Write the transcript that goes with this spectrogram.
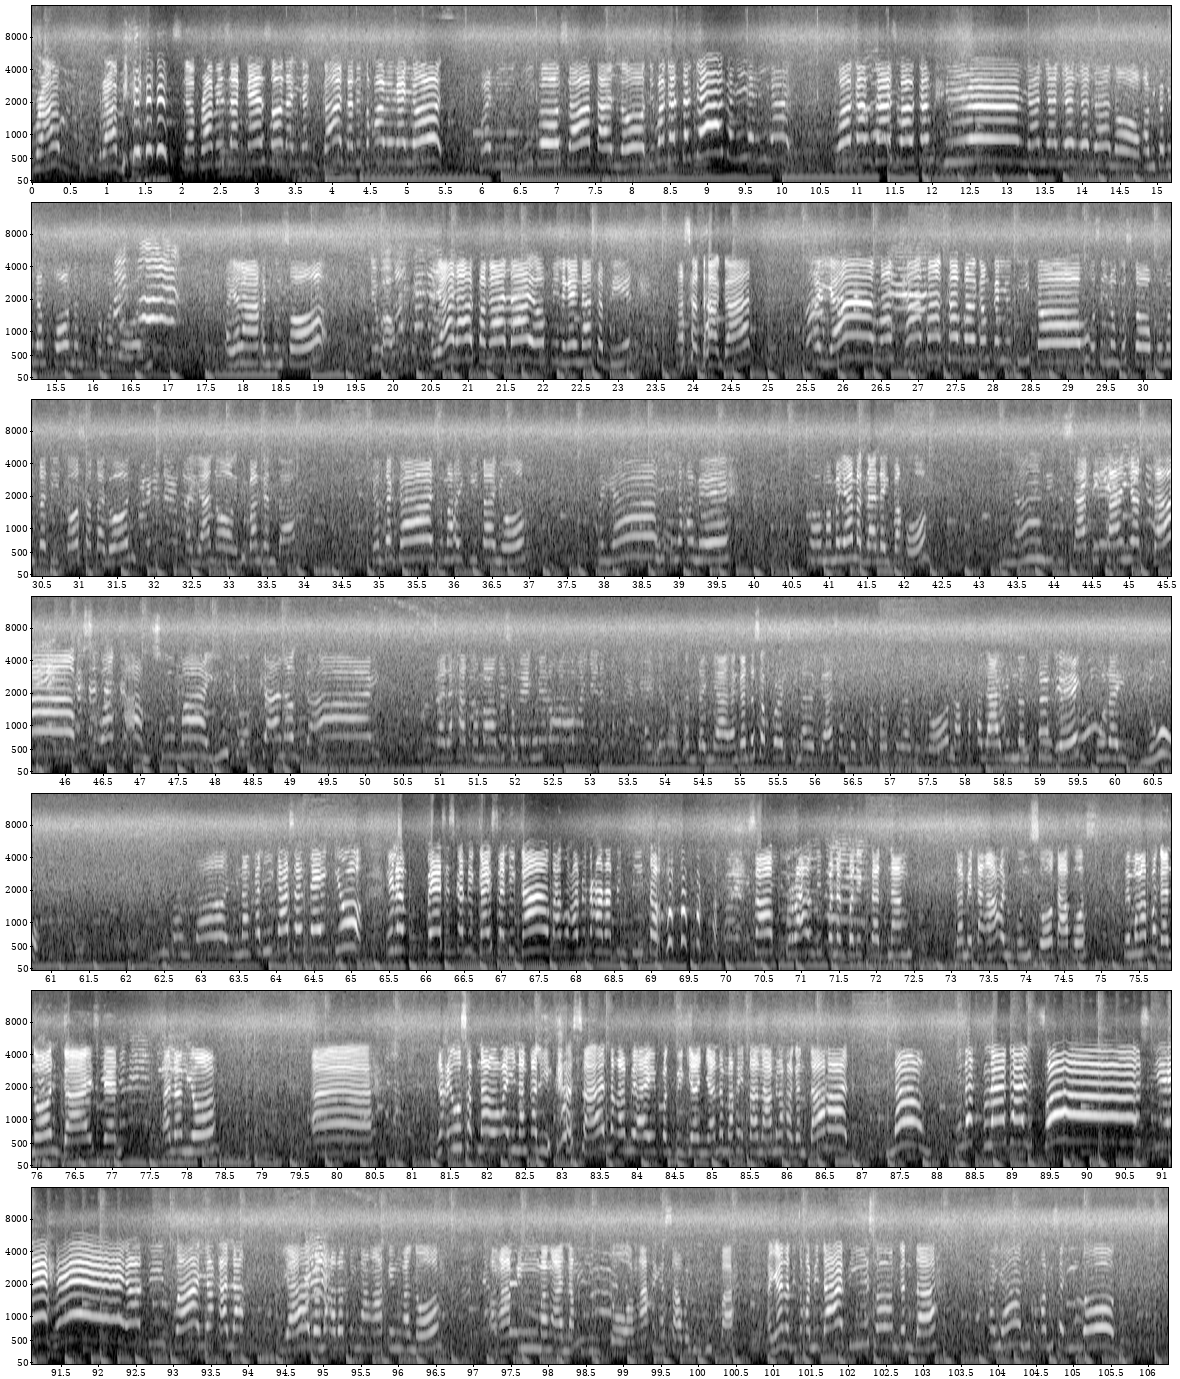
Prob province. Sa province ng Quezon. Ayan guys, nandito kami ngayon. Maliligo sa talo. Di ba ganda guys? Ang ingay-ingay. Welcome guys, welcome here. Yan, yan, yan, yan, yan. Kami-kami lang po nandito ngayon. Ayan ang aking punso. Di ba? Ayan ang pangalay. O, oh, feeling ay nasa beach. Nasa dagat. Ayan. Ayan, oh. Di ba ang ganda? Ganda guys. Kung makikita nyo. Ayan, dito na kami. So, mamaya magla-live ako. Ayan, dito sa Ate Tanya Talks. Welcome to my YouTube channel, guys. Sa lahat ng mga gustong pumunta. Ayan, ang ganda niyan. Ang ganda sa personal, guys. Ang ganda sa personal nito. Napakalalim ng tubig. Kulay blue. Ganda. Inang kalikasan, thank you! Ilang beses kami guys sa ligaw bago kami nakarating dito. Sobra, hindi pa nagbaliktad ng damit ang aking bunso. Tapos, may mga pa ganon, guys. Then, alam nyo, ah, nakiusap na ako kayo ng kalikasan na kami ay pagbigyan niya na makita namin ang kagandahan ang aking mga anak dito. Ang aking asawa hindi pa. Ayan, nandito kami daddy. So, ang ganda. Ayan, dito kami sa ilog.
